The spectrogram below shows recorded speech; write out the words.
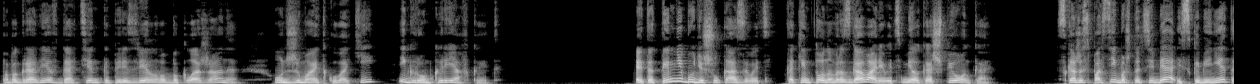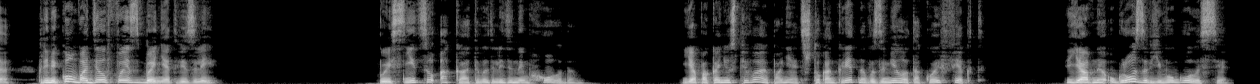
Побагровев до оттенка перезрелого баклажана, он сжимает кулаки и громко рявкает. Это ты мне будешь указывать, каким тоном разговаривать, мелкая шпионка? Скажи спасибо, что тебя из кабинета прямиком в отдел ФСБ не отвезли. Поясницу окатывает ледяным холодом. Я пока не успеваю понять, что конкретно возымело такой эффект. Явная угроза в его голосе,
